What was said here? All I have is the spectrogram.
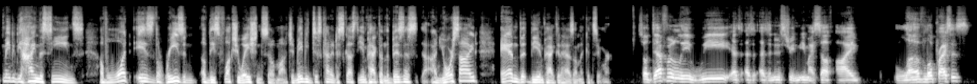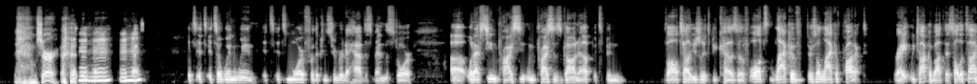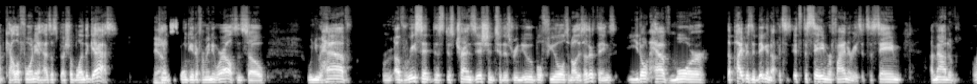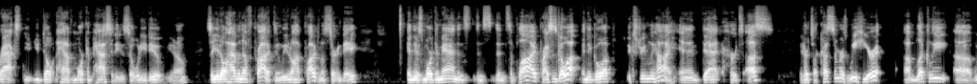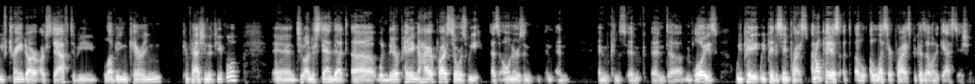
maybe behind the scenes of what is the reason of these fluctuations so much, and maybe just kind of discuss the impact on the business on your side and the, the impact it has on the consumer. So definitely, we as as as an industry, me myself, I love low prices. I'm sure. Mm-hmm. Mm-hmm. It's it's it's a win win. It's it's more for the consumer to have to spend in the store. Uh, what I've seen pricing when prices gone up, it's been volatile. Usually, it's because of well, it's lack of there's a lack of product, right? We talk about this all the time. California has a special blend of gas. Yeah. Can't just go get it from anywhere else. And so, when you have of recent this this transition to this renewable fuels and all these other things, you don't have more. The pipe isn't big enough. It's it's the same refineries. It's the same amount of racks. You, you don't have more capacity. So what do you do? You know, so you don't have enough product, and you don't have product on a certain day, and there's more demand than, than, than supply, prices go up, and they go up extremely high, and that hurts us. It hurts our customers. We hear it. Um, luckily, uh, we've trained our, our staff to be loving, caring, compassionate people, and to understand that uh, when they're paying a higher price, so is we as owners and and and, and and and uh, employees, we pay we pay the same price. I don't pay us a, a, a lesser price because I own a gas station.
